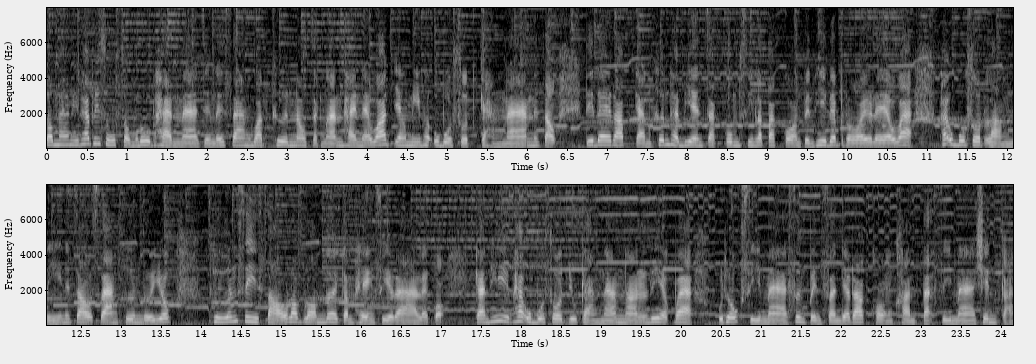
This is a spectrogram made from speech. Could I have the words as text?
ต่อมามีพระพิสุสมรูปแผ่นมาจึงได้สร้างวัดขึ้น นอกจากนั้นภายในวัดยังมีพระอุโบสถกลางน้ำนะเจ้าที่ได้รับการขึ้นทะเบียนจากกรมศิลปากรเป็นที่เรียบร้อยแล้วว่า พระอุโบสถหลังนี้นะเจ้าสร้างขึ้นโดยยกพื้นสี่เสารอบล้อมด้วยกำแพงศิราและก็ การที่พระอุโบสถอยู่กลางน้ำนั้นเรียกว่าอุทกสีมาซึ่งเป็นสัญลักษณ์ของขันตะสีมาเช่นกัน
